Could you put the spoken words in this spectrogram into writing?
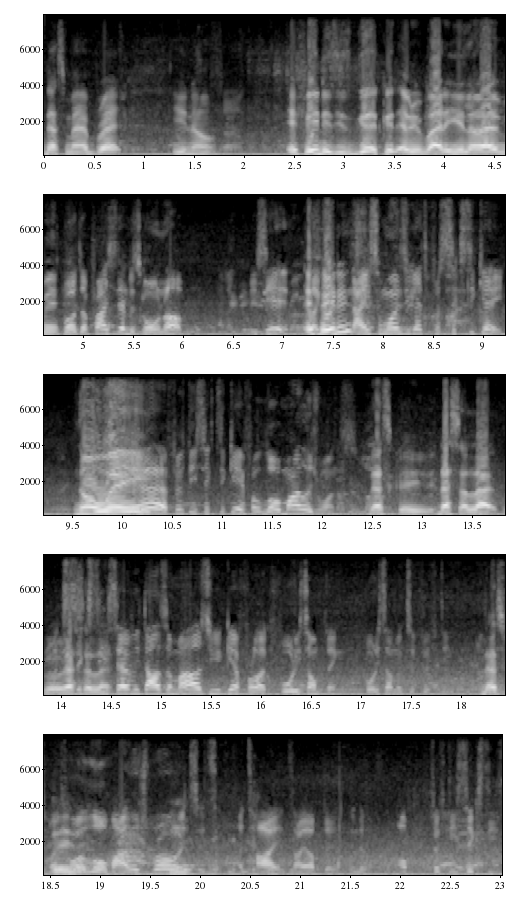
That's my bread, you know. If it is good, cause everybody, you know what I mean? Bro, the price of them is going up. You see it? If it is? Nice ones you get for 60k. No way. Yeah, 50, 60k for low mileage ones. That's crazy. That's a lot, bro. That's 60, a lot. 70,000 miles you can get for like 40 something. 40 something to 50. That's But crazy. for a low mileage, bro, Mm. it's, it's it's high. It's high up there. In the up 50, 60s.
